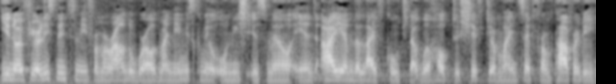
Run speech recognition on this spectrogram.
You know, if you're listening to me from around the world, my name is Camille Onish Ismail, and I am the life coach that will help to shift your mindset from poverty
